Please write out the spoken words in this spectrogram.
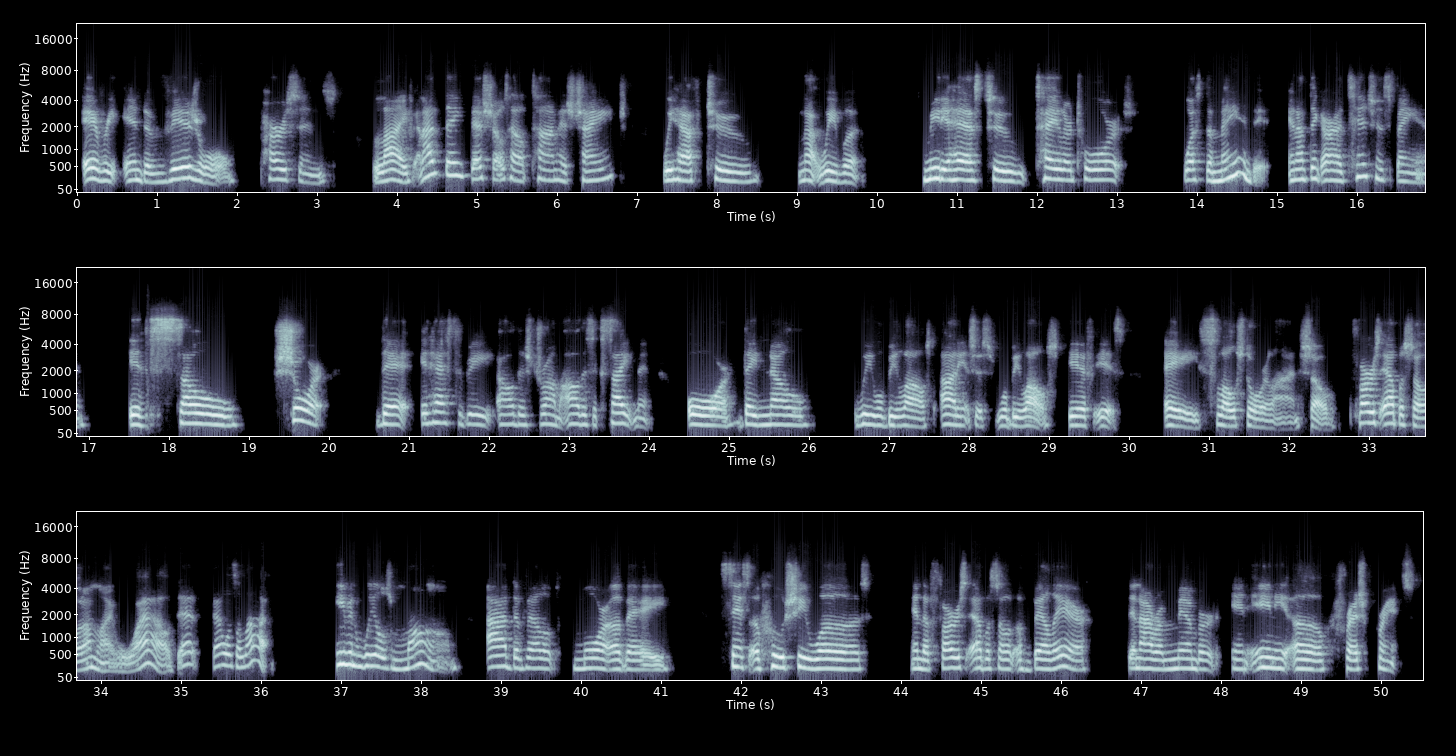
every individual person's life. And I think that shows how time has changed. We have to not we, but media has to tailor towards what's demanded. And I think our attention span is so short that it has to be all this drama, all this excitement, or they know we will be lost. Audiences will be lost if it's a slow storyline. So first episode, I'm like, wow, that that was a lot. Even Will's mom I developed more of a sense of who she was in the first episode of Bel Air than I remembered in any of Fresh Prince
